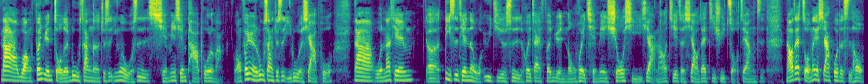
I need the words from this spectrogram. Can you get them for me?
那往分园走的路上呢，就是因为我是前面先爬坡了嘛，往分园的路上就是一路的下坡。那我那天呃第四天呢，我预计就是会在分园农会前面休息一下，然后接着下午再继续走这样子。然后在走那个下坡的时候。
